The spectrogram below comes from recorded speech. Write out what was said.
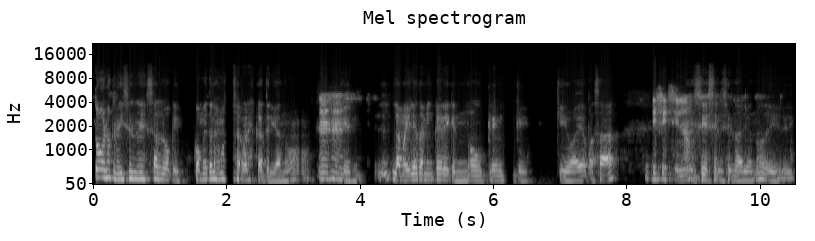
Todos los que me dicen es algo que cometa los mismos errores que ¿no? la mayoría también cree que no creen que, que, vaya a pasar. Difícil, ¿no? Ese es el escenario, ¿no? De,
